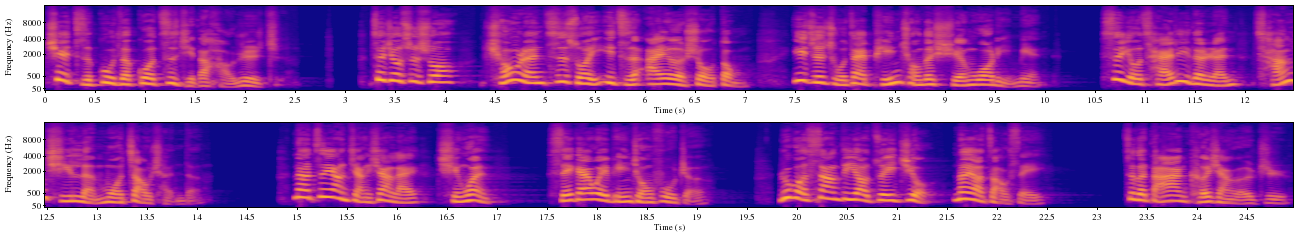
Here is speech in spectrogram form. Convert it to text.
却只顾着过自己的好日子，这就是说，穷人之所以一直挨饿受冻，一直处在贫穷的漩涡里面，是有财力的人长期冷漠造成的。那这样讲下来，请问谁该为贫穷负责？如果上帝要追究，那要找谁？这个答案可想而知，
